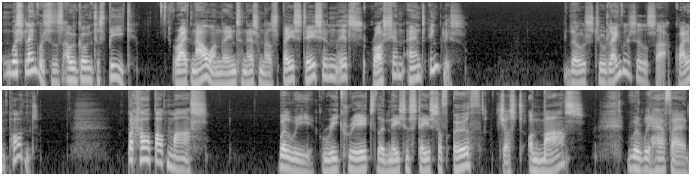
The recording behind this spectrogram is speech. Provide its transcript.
Which languages are we going to speak? Right now on the International Space Station, it's Russian and English. Those two languages are quite important. But how about Mars? Will we recreate the nation states of Earth just on Mars? Will we have an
